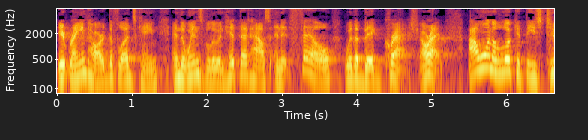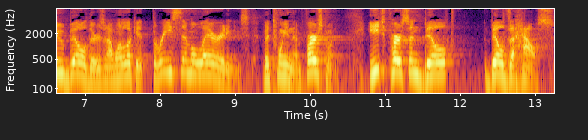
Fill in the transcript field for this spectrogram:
It rained hard, the floods came, and the winds blew and hit that house, and it fell with a big crash. All right. I want to look at these two builders, and I want to look at three similarities between them. First one, each person built, builds a house.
